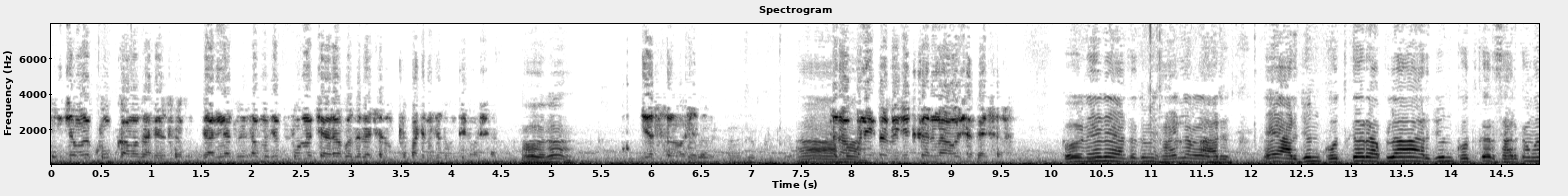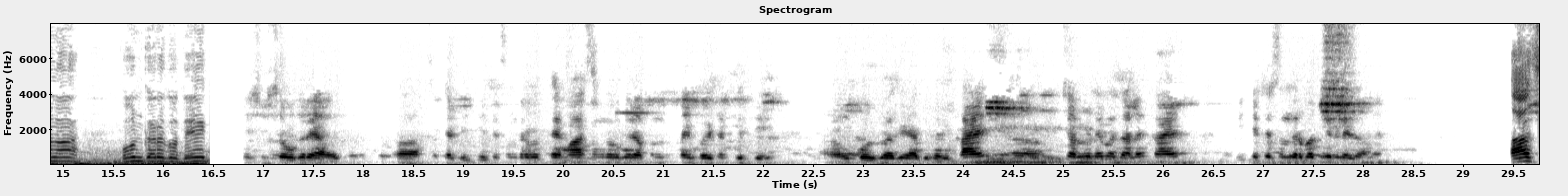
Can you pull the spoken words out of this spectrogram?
तुमच्यामुळे खूप कामं झाले सर. जालन्यात म्हणजे पूर्ण चेहरा बदलला सर मुख्य पाठीमागच्या दोन तीन वर्षात. हो ना? येस सर सर हा आपण मग. एकदा व्हिजिट करणं आवश्यक आहे सर. हो नाही नाही आता तुम्ही सांगितलं मला अर- नाही अर्जुन खोतकर आपला अर्जुन खोतकर सारखा मला फोन करत होते. शिष्य वगैरे आहेत. अं, सध्या डीजेच्या संदर्भात काय महासंघ वगैरे आपण काही बैठक घेतली. अं, उपविभागीय अधिकारी. काय अं, विचार विनिमय झालाय? काय डीजेच्या संदर्भात निर्णय झालाय? आज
